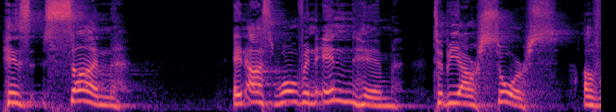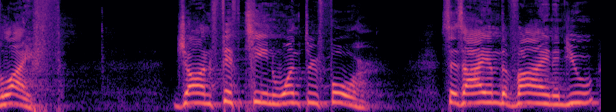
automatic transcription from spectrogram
his Son and us woven in Him to be our source of life. John 15, 1 through 4 says, I am the vine, and you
